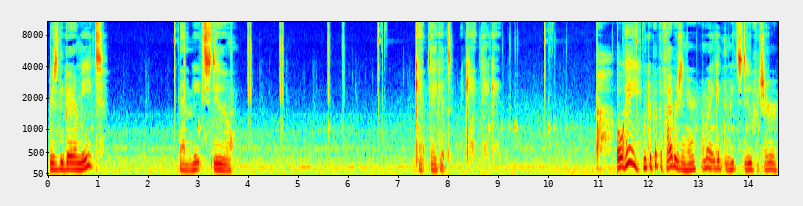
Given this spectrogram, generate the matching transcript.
Grizzly bear meat. And meat stew. Can't take it. I can't take it. Oh, hey, we could put the fibers in here. I'm gonna get the meat stew for sure.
